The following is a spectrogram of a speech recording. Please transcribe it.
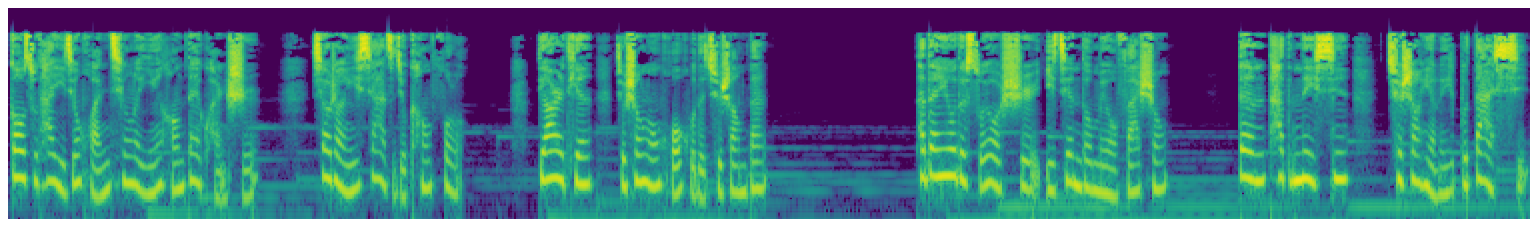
告诉他已经还清了银行贷款时，校长一下子就康复了。第二天就生龙活虎的去上班。他担忧的所有事一件都没有发生，但他的内心却上演了一部大戏。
